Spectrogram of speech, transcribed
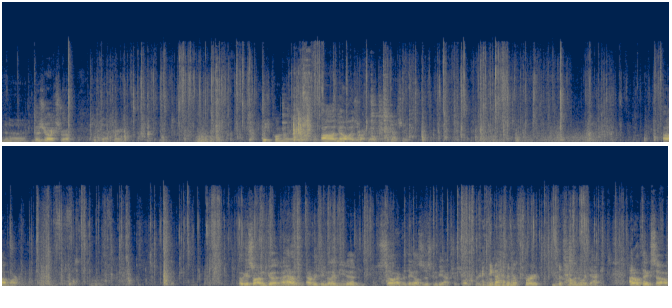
I'm gonna There's your extra. keep that there. Would you pull another resident? Uh, no, Azrakil. Gotcha. Uh, Mark. Okay, so I'm good. I have everything that I needed. So everything else is just gonna be extras for free. I think I have enough for the Pelennor deck. I don't think so.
